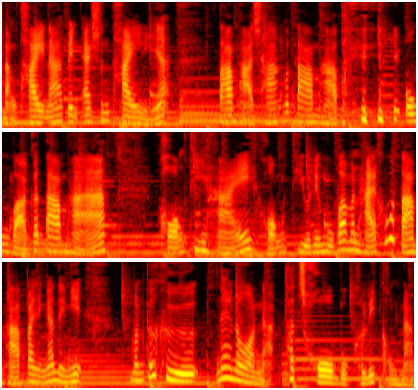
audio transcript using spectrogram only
หนังไทยนะเป็นแอคชั่นไทยอย่างเงี้ยตามหาช้างก็ตามหาไป องค์บากก็ตามหาของที่หายของที่อยู่ในหมู่บ้านมันหายเขาก็ตามหาไปอย่างนั้นอย่างนี้ มันก็คือแน่นอนอะถ้าโชว์บุคลิกของหนัง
